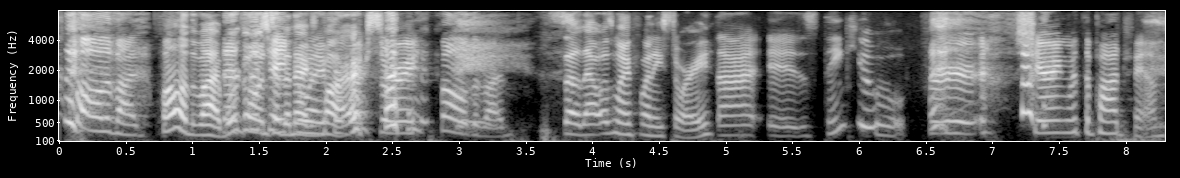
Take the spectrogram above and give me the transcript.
Follow the vibe. follow the vibe. That's we're going to the next bar. Story. Follow the vibe. so that was my funny story. That is. Thank you for sharing with the pod fam.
